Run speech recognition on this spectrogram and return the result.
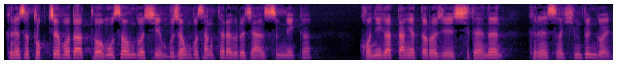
그래서 독재보다 더 무서운 것이 무정부 상태라 그러지 않습니까? 권위가 땅에 떨어진 시대는 그래서 힘든 거예요.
